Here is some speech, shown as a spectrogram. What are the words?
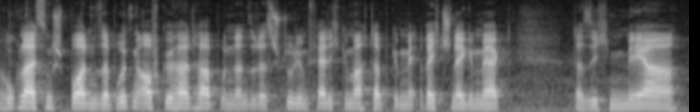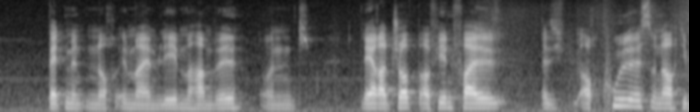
Hochleistungssport in Saarbrücken aufgehört habe und dann so das Studium fertig gemacht habe, recht schnell gemerkt, dass ich mehr Badminton noch in meinem Leben haben will und Lehrerjob auf jeden Fall also ich, auch cool ist und auch die,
